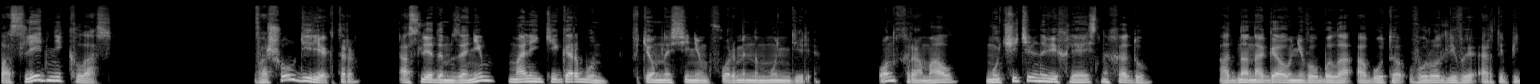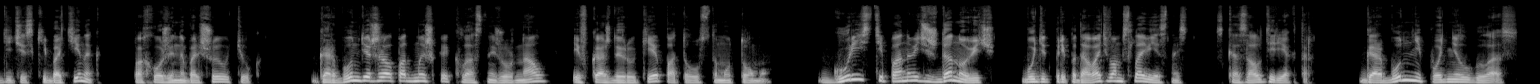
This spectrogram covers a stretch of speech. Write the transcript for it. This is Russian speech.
Последний класс. Вошел директор, а следом за ним маленький горбун в темно-синем форменном мундире. Он хромал, мучительно вихляясь на ходу. Одна нога у него была обута в уродливый ортопедический ботинок, похожий на большой утюг. Горбун держал под мышкой классный журнал и в каждой руке по толстому тому. «Гурий Степанович Жданович будет преподавать вам словесность», сказал директор. Горбун не поднял глаз.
